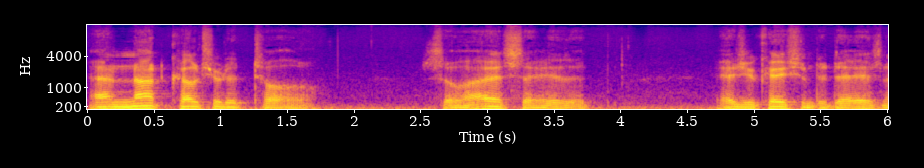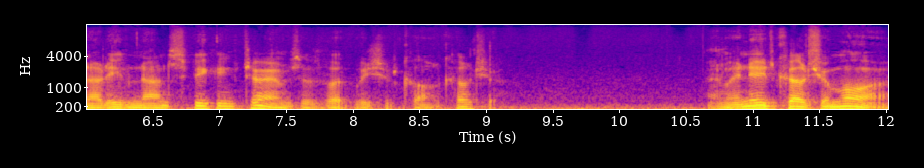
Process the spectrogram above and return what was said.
and not cultured at all. So I say that education today is not even on speaking terms with what we should call culture. And we need culture more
